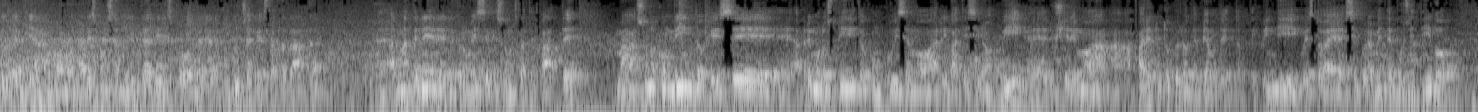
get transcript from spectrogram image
dove abbiamo la responsabilità di rispondere alla fiducia che è stata data, eh, al mantenere le promesse che sono state fatte ma sono convinto che se eh, avremo lo spirito con cui siamo arrivati sino a qui eh, riusciremo a, a, fare tutto quello che abbiamo detto e quindi questo è sicuramente positivo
